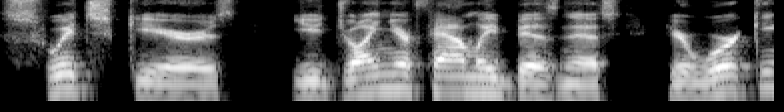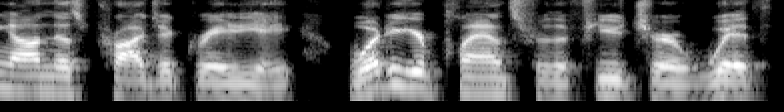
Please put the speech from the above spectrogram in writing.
switch gears you join your family business you're working on this project radiate what are your plans for the future with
